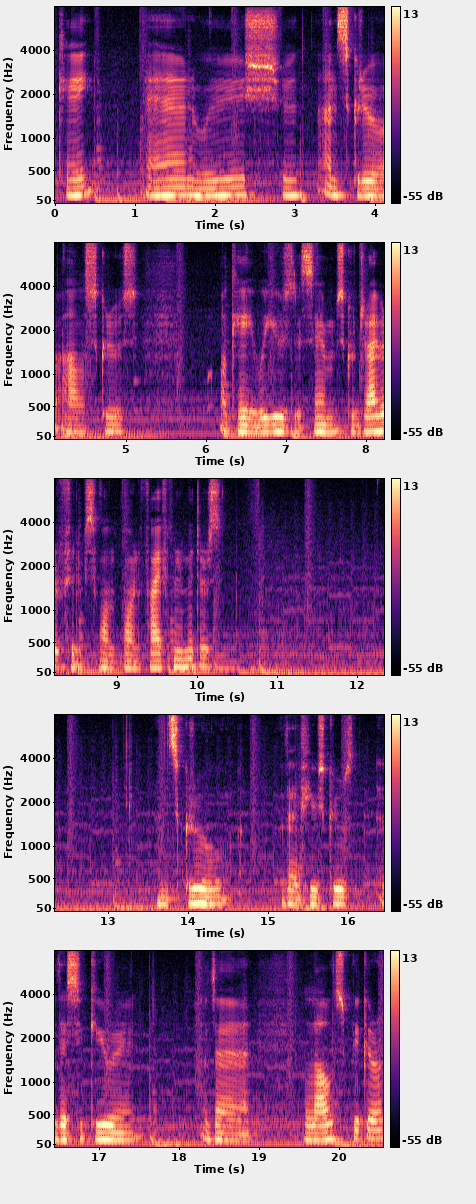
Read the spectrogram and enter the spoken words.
Okay, and we should unscrew our screws. Okay, we use the same screwdriver, Phillips 1.5 millimeters. Unscrew the few screws, the securing the loudspeaker.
